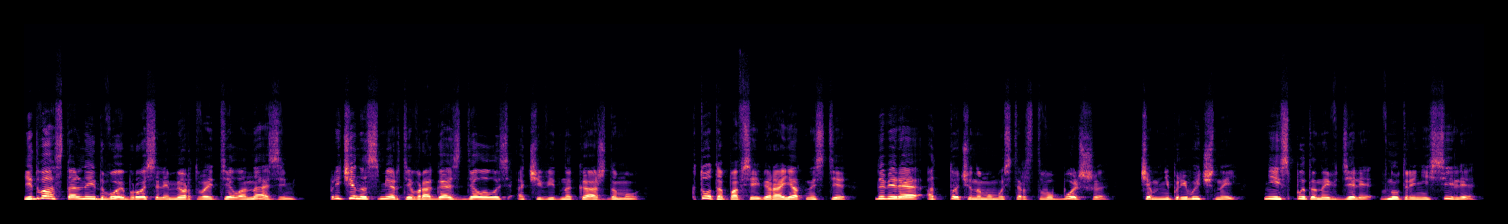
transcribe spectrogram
Едва остальные двое бросили мертвое тело на земь, причина смерти врага сделалась очевидна каждому. Кто-то, по всей вероятности, доверяя отточенному мастерству больше, чем непривычной, неиспытанной в деле внутренней силе,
